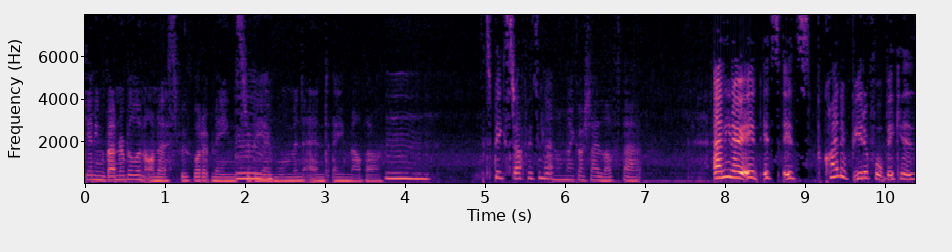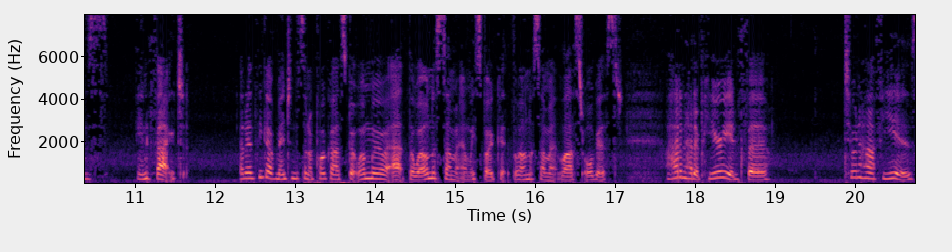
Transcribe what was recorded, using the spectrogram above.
Getting vulnerable and honest with what it means to be a Mm. woman and a mother. It's big stuff, isn't it? Oh my gosh, I love that. And you know, it, it's it's kind of beautiful because, in fact, I don't think I've mentioned this on a podcast, but when we were at the Wellness Summit and we spoke at the Wellness Summit last August, I hadn't had a period for two and a half years,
